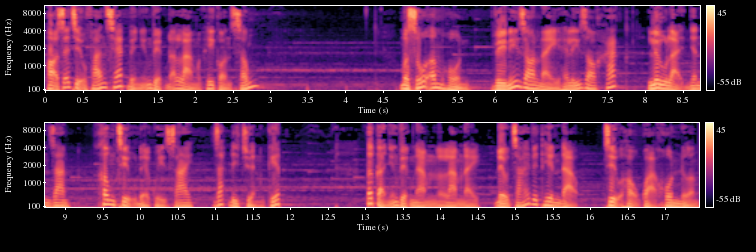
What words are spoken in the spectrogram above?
Họ sẽ chịu phán xét về những việc đã làm khi còn sống. Một số âm hồn, vì lý do này hay lý do khác, lưu lại nhân gian, không chịu để quỷ sai dắt đi chuyển kiếp. Tất cả những việc làm làm này đều trái với thiên đạo chịu hậu quả khôn lường.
